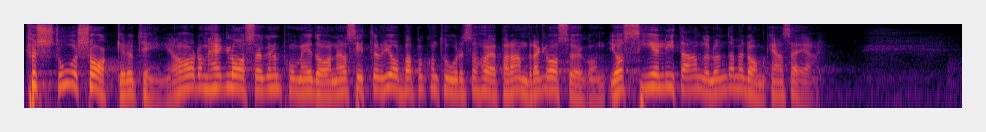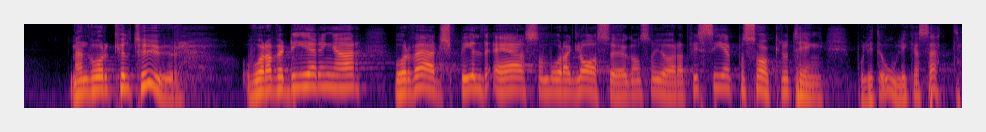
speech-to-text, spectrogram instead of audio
förstår saker och ting. Jag har de här glasögonen på mig idag. När jag sitter och jobbar på kontoret så har jag ett par andra glasögon. Jag ser lite annorlunda med dem kan jag säga. Men vår kultur, och våra värderingar, vår världsbild är som våra glasögon som gör att vi ser på saker och ting på lite olika sätt.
